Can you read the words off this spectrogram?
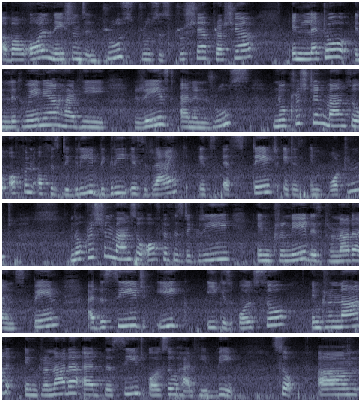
above all nations in Prus, Prus is Prussia, Prussia, in Leto, in Lithuania had he raised, and in Rus, no Christian man so often of his degree. Degree is rank, it's estate, it is important. No Christian man so oft of his degree in Grenade is Granada in Spain. At the siege, Eek, Eek is also in Granada. In Granada, at the siege also had he be. So, um,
